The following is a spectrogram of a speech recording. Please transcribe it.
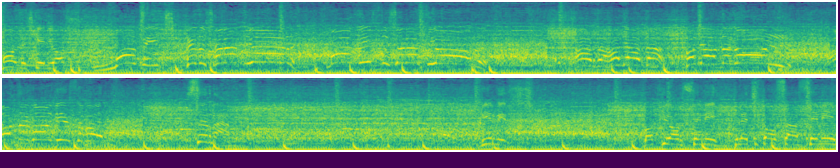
Modric geliyor. Modric ve dışarı 1-1. Bakıyor Semih. Kireçik olsa Semih.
